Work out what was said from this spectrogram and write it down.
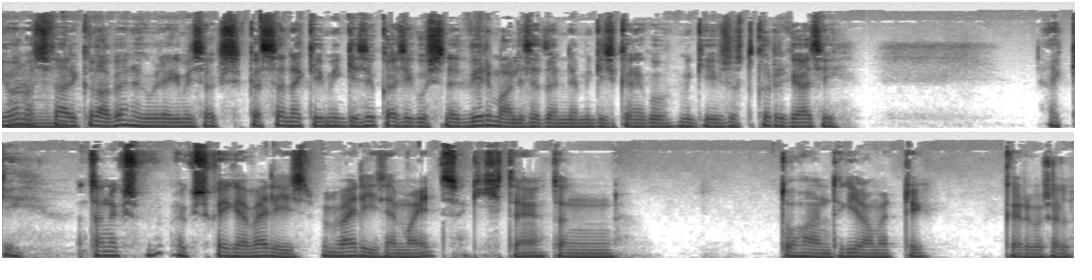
ionosfäär hmm. kõlab jah nagu midagi, mis oleks, kas see on äkki mingi sihuke asi, kus need virmalised on ja mingi sihuke nagu mingi suht kõrge asi? äkki? ta on üks, üks kõige välis, välisemaid kihte jah, ta on tuhande kilomeetri kõrgusel.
